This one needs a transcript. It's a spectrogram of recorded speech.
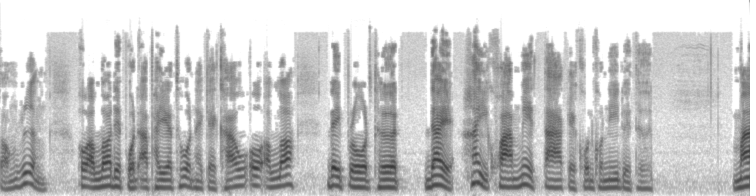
สองเรื่อง โอ้อัลลอฮ์ได้โปรดอภัยโทษให้แก่เขา โอ้อัลลอฮ์ได้โปรดเถิดได้ให้ความเมตตาแก่คนคนนี้ด้วยเถิด มา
